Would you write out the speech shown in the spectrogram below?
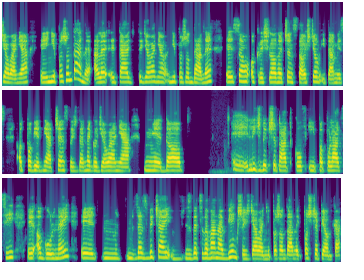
działania niepożądane, ale ta, te działania niepożądane Y, są określone częstością i tam jest odpowiednia częstość danego działania do Y, liczby przypadków i populacji y, ogólnej, y, zazwyczaj zdecydowana większość działań niepożądanych po szczepionkach,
